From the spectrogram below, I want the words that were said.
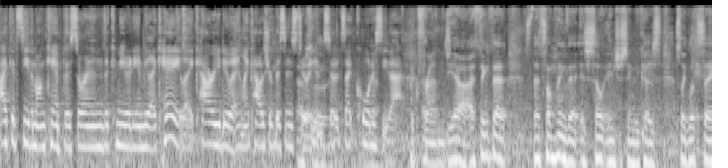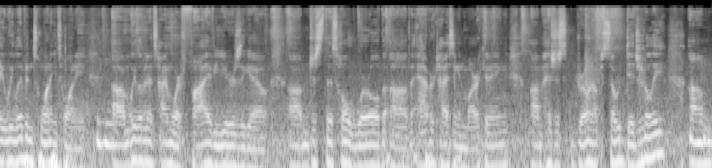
I could see them on campus or in the community and be like, "Hey, like how are you doing? Like how's your business doing?" And so it's like cool to see that. Like friends. Yeah, I think that that's something that is so interesting because it's like let's say we live in 2020. Um, we live in a time where five years ago, um, just this whole world of advertising and marketing um, has just grown up so digitally. Um,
